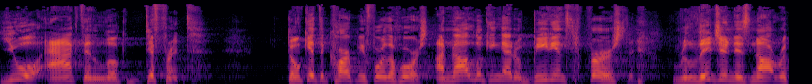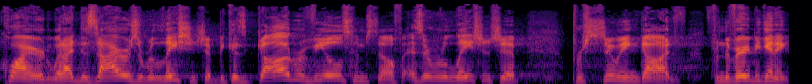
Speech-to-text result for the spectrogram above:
you will act and look different don't get the cart before the horse. I'm not looking at obedience first. Religion is not required. What I desire is a relationship because God reveals himself as a relationship pursuing God from the very beginning.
